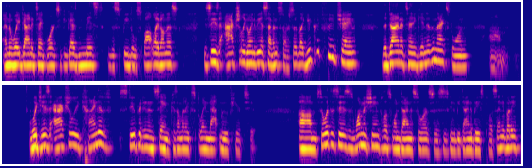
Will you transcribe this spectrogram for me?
And the way Dyna Tank works, if you guys missed the Speed Duel spotlight on this, this is actually going to be a seven star. So, like, you could food chain the Dyna Tank into the next one, um, which is actually kind of stupid and insane because I'm going to explain that move here too. Um, so, what this is is one machine plus one dinosaur. So, this is going to be Dyna Base plus anybody.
